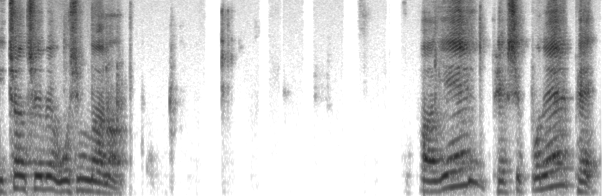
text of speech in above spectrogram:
2,750만 원 곱하기 110분의 100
